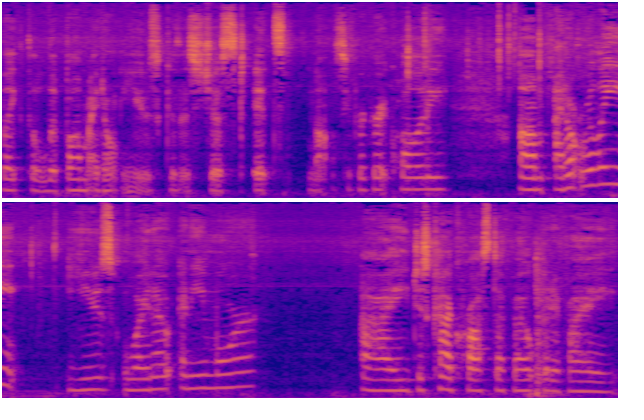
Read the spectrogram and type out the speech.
like the lip balm I don't use because it's just, it's not super great quality. Um, I don't really use whiteout anymore I just kind of cross stuff out, but if I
